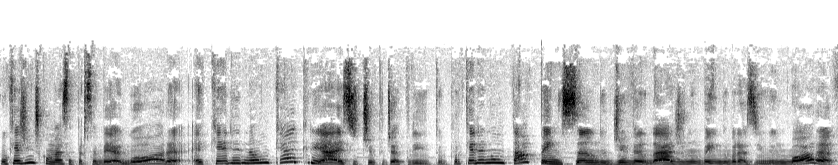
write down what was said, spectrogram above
O que a gente começa a perceber agora é que ele não quer criar esse tipo de atrito, porque ele não está pensando de verdade no bem do Brasil. Embora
